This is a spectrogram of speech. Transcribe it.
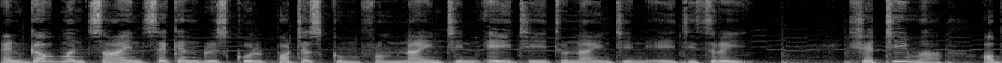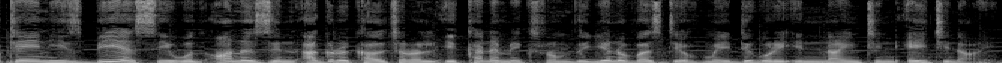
and Government Science Secondary School Potiskum from 1980 to 1983. Shettima obtained his BSc with honors in agricultural economics from the University of Maiduguri in 1989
